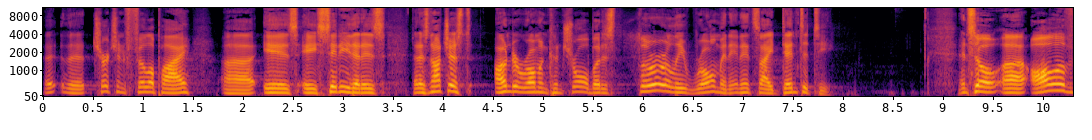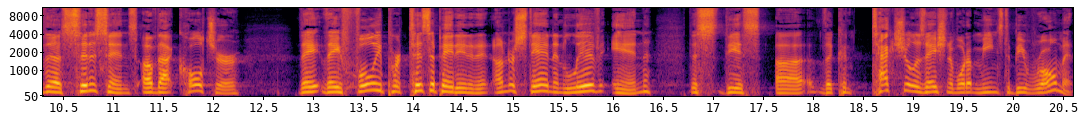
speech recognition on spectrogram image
The, uh, the church in Philippi uh, is a city that is, that is not just under Roman control, but is thoroughly Roman in its identity. And so uh, all of the citizens of that culture, they, they fully participate in it, understand and live in this, this, uh, the contextualization of what it means to be Roman,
